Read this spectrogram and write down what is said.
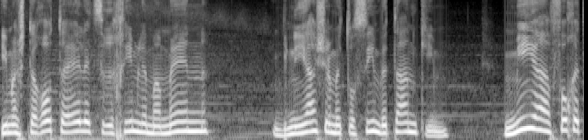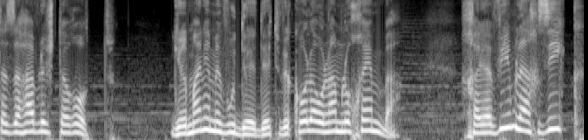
עם השטרות האלה צריכים לממן בנייה של מטוסים וטנקים. מי יהפוך את הזהב לשטרות? גרמניה מבודדת וכל העולם לוחם בה. חייבים להחזיק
